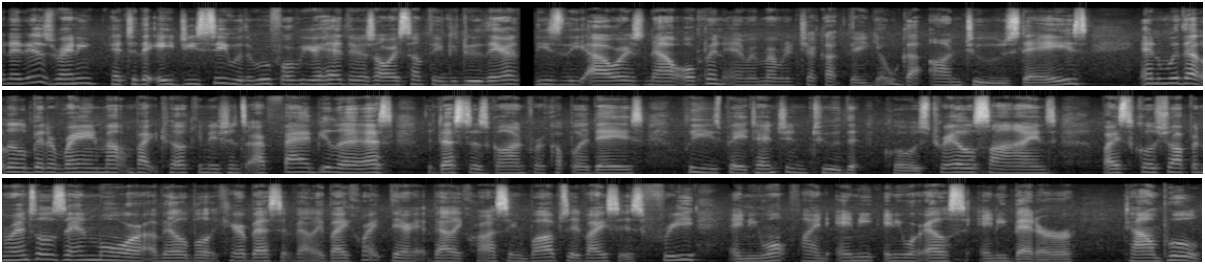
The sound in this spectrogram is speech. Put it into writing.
When it is raining, head to the AGC with a roof over your head. There's always something to do there. These are the hours now open, and remember to check out their yoga on Tuesdays. And with that little bit of rain, mountain bike trail conditions are fabulous. The dust is gone for a couple of days. Please pay attention to the closed trail signs, bicycle shop and rentals, and more available at Carrabassett Valley Bike right there at Valley Crossing. Bob's advice is free, and you won't find any anywhere else any better. Town pool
